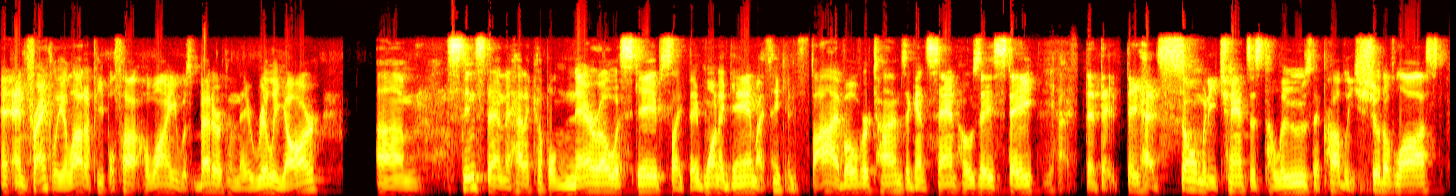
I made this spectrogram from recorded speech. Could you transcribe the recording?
And, and frankly, a lot of people thought Hawaii was better than they really are. Um, since then, they had a couple narrow escapes. Like they won a game, I think, in five overtimes against San Jose State. Yeah. That they they had so many chances to lose. They probably should have lost.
